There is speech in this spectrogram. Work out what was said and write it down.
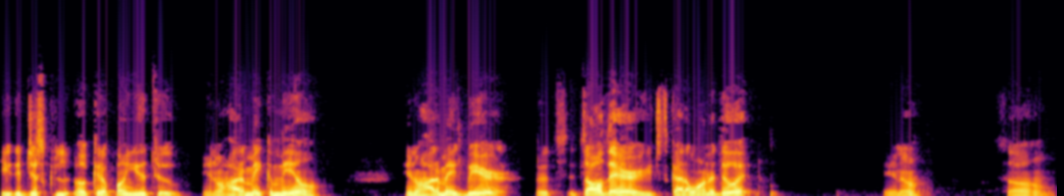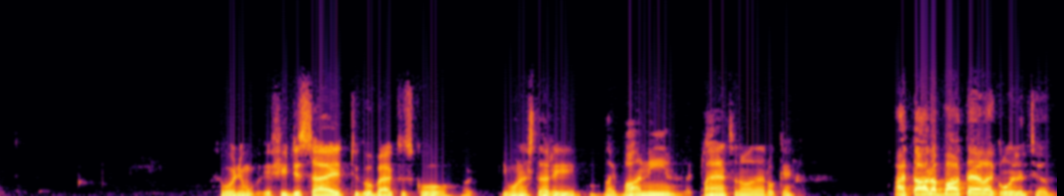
You could just look it up on YouTube. You know how to make a meal. You know how to make beer. It's it's all there. You just gotta want to do it. You know, so So when you, if you decide to go back to school, you want to study like botany, like plants and all that, okay. I thought about that, like going into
